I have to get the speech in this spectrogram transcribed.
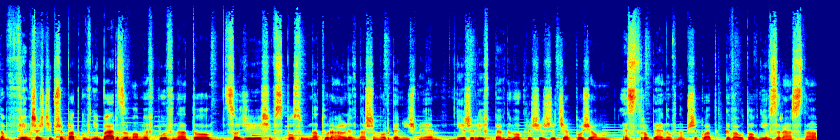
No, w większości przypadków nie bardzo mamy wpływ na to, co dzieje się w sposób naturalny w naszym organizmie. Jeżeli w pewnym okresie życia poziom estrogenów na przykład gwałtownie wzrasta,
